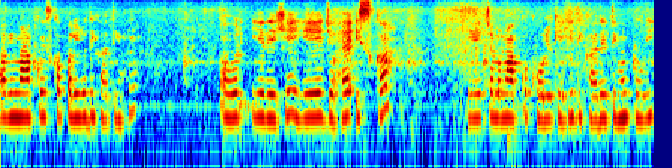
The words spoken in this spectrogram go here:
अभी मैं आपको इसका पल्लू दिखाती हूँ। और ये देखिए, ये जो है इसका, ये चलो मैं आपको खोल के ही दिखा देती हूँ पूरी।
